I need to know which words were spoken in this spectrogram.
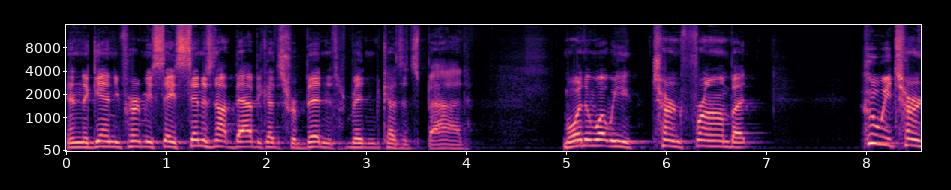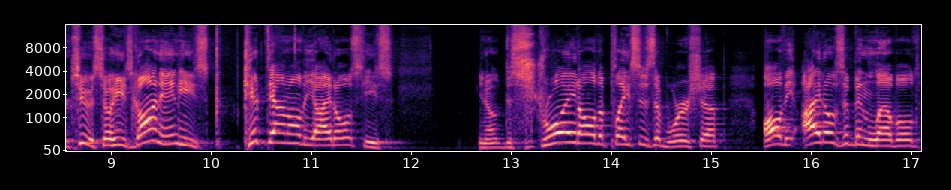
And again, you've heard me say sin is not bad because it's forbidden, it's forbidden because it's bad. More than what we turn from, but who we turn to. So he's gone in, he's kicked down all the idols. He's, you know, destroyed all the places of worship. All the idols have been leveled.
